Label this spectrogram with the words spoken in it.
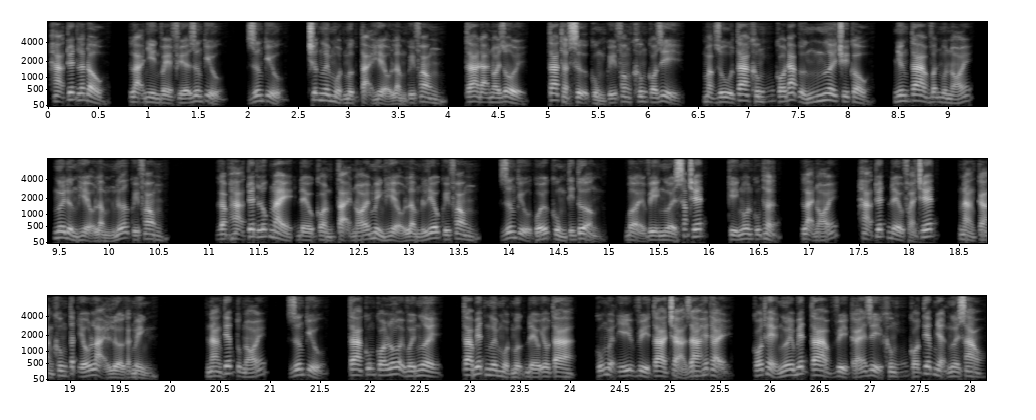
Hạ tuyết lắc đầu, lại nhìn về phía dương cửu dương cửu, trước ngươi một mực tại hiểu lầm quý phong, ta đã nói rồi, ta thật sự cùng quý phong không có gì mặc dù ta không có đáp ứng ngươi truy cầu, nhưng ta vẫn muốn nói, ngươi đừng hiểu lầm nữa quý phong. Gặp hạ tuyết lúc này đều còn tại nói mình hiểu lầm liêu quý phong, dương cửu cuối cùng tin tưởng, bởi vì người sắp chết, kỳ ngôn cũng thật, lại nói, hạ tuyết đều phải chết, nàng càng không tất yếu lại lừa gạt mình. Nàng tiếp tục nói, dương cửu, ta cũng có lỗi với ngươi, ta biết ngươi một mực đều yêu ta, cũng nguyện ý vì ta trả ra hết thảy, có thể ngươi biết ta vì cái gì không có tiếp nhận ngươi sao?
